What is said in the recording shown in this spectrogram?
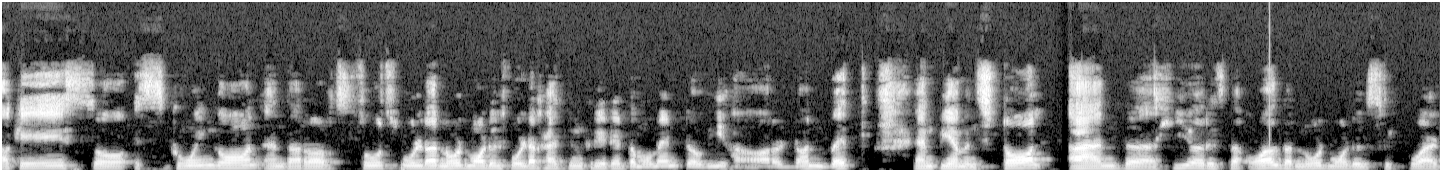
Okay so it's going on and there are source folder node module folder has been created. The moment uh, we are done with npm install and uh, here is the all the node modules required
